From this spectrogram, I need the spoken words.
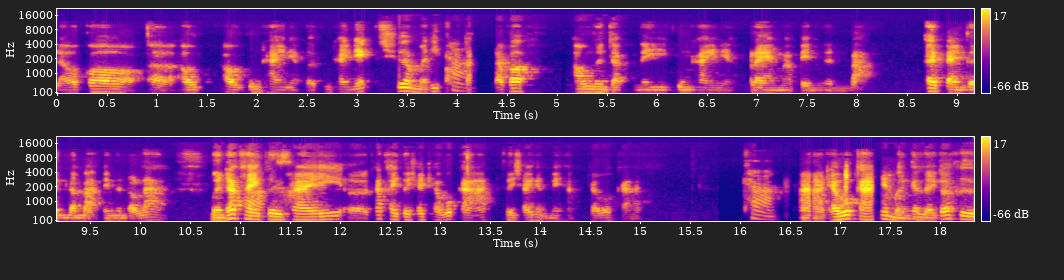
แล้วก็เอ่อเอาเอากรุงไทยเนี่ยเปิดกรุงไทยเน็กเชื่อมมาที่เป๋าตังค์แล้วก็ เอาเงินจากในกรุงไทยเนี่ย แปลงมาเป็นเงินบาทเอ้ยแปลงเงินดำบาทเป็นเงินดอลลาร์เหมือนถ้าใครเคยใช้เอ่อถ้าใครเคยใช้ travel card เคยใช้กันไหมฮะ travel card ค่ะ อ่า travel card เนี่ยเหมือนกันเลยก็คือ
